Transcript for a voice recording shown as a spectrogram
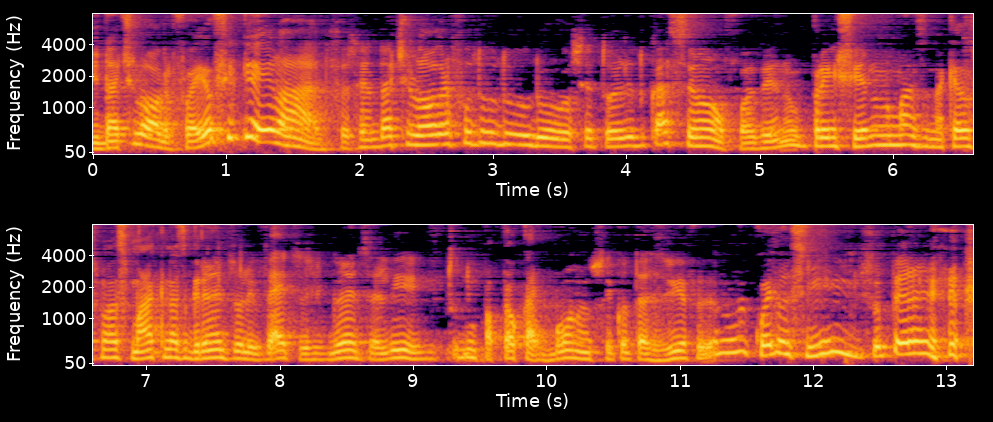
de datilógrafo. Aí eu fiquei lá, fazendo datilógrafo do, do, do setor de educação, fazendo, preenchendo numas, naquelas umas máquinas grandes, olivetes gigantes ali, tudo em papel carbono, não sei quantas vias, fazendo uma coisa assim, super.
